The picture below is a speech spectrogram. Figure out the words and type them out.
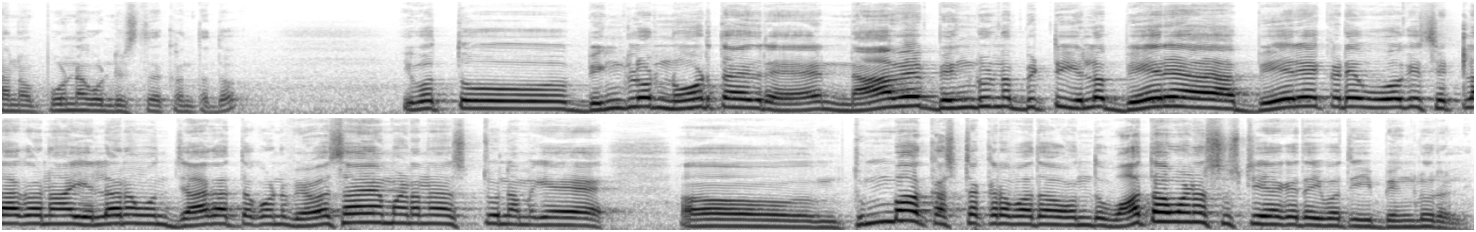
ನಾನು ಪೂರ್ಣಗೊಂಡಿರ್ತಕ್ಕಂಥದ್ದು. ಇವತ್ತು ಬೆಂಗಳೂರು ನೋಡ್ತಾ ಇದ್ದರೆ ನಾವೇ ಬೆಂಗಳೂರನ್ನ ಬಿಟ್ಟು ಎಲ್ಲೋ ಬೇರೆ ಬೇರೆ ಕಡೆ ಹೋಗಿ ಸೆಟ್ಲ್ ಆಗೋಣ, ಎಲ್ಲಾನ ಒಂದು ಜಾಗ ತಗೊಂಡು ವ್ಯವಸಾಯ ಮಾಡೋಣ ಅಷ್ಟು ನಮಗೆ ತುಂಬ ಕಷ್ಟಕರವಾದ ಒಂದು ವಾತಾವರಣ ಸೃಷ್ಟಿಯಾಗಿದೆ ಇವತ್ತು ಈ ಬೆಂಗಳೂರಲ್ಲಿ.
